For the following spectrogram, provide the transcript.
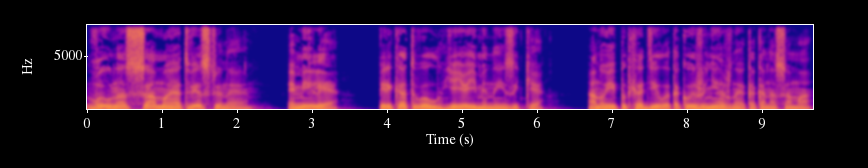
«Вы у нас самая ответственная. Эмилия», — перекатывал ее имя на языке. Оно ей подходило, такое же нежное, как она сама.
